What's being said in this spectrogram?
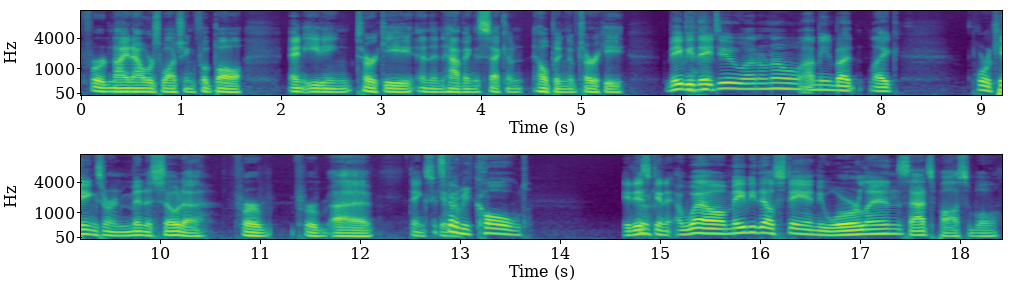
for nine hours watching football and eating turkey and then having a second helping of turkey. Maybe they do. I don't know. I mean, but like, poor Kings are in Minnesota for for uh, Thanksgiving. It's gonna be cold. It is gonna. Well, maybe they'll stay in New Orleans. That's possible.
